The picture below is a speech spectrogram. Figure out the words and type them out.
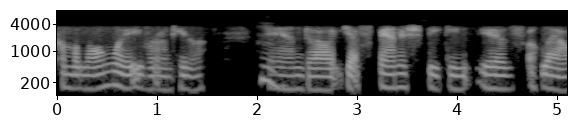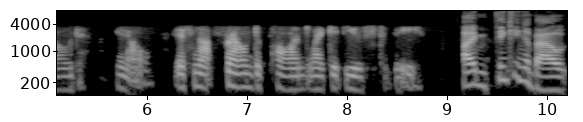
come a long way around here. Hmm. And uh, yes, Spanish speaking is allowed. You know, it's not frowned upon like it used to be. I'm thinking about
